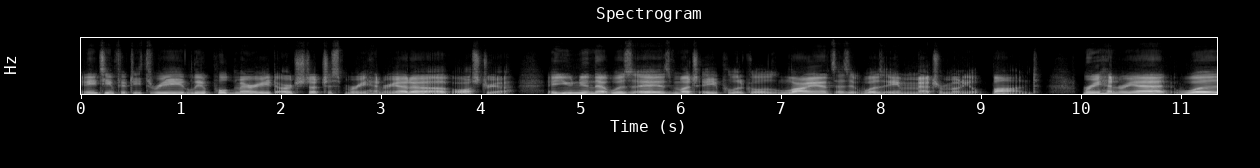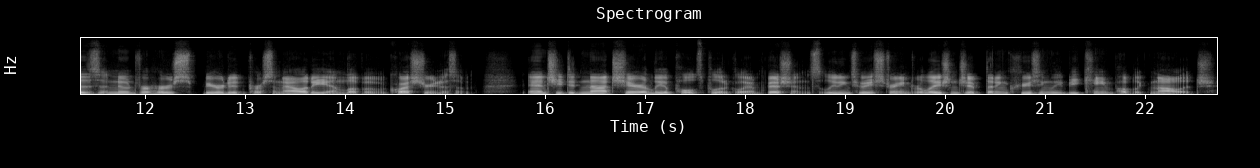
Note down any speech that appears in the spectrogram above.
In 1853, Leopold married Archduchess Marie Henrietta of Austria, a union that was as much a political alliance as it was a matrimonial bond. Marie Henriette was known for her spirited personality and love of equestrianism, and she did not share Leopold's political ambitions, leading to a strained relationship that increasingly became public knowledge.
